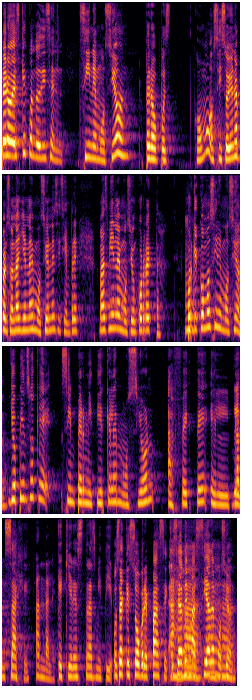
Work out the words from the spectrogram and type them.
Pero es que cuando dicen sin emoción, pero pues ¿Cómo? Si soy una persona llena de emociones y siempre, más bien la emoción correcta. Porque ¿cómo sin emoción? Yo pienso que sin permitir que la emoción afecte el mensaje ándale. que quieres transmitir. O sea, que sobrepase, que sea demasiada emoción.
